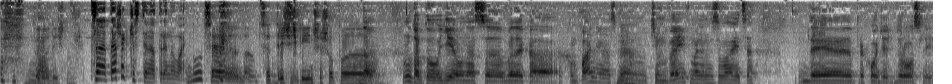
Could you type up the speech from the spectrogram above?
періодично. Це теж як частина тренувань. Ну, це, да, це трішечки інше, щоб. е, Да. Ну, тобто є у нас е, велика компанія, скажімо, Team Wave в мене називається, де приходять дорослі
